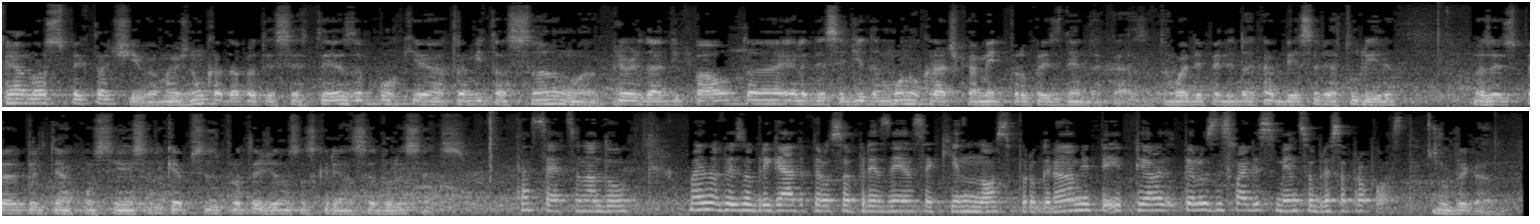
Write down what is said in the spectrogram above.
É a nossa expectativa, mas nunca dá para ter certeza porque a tramitação, a prioridade de pauta, ela é decidida monocraticamente pelo presidente da casa. Então vai depender da cabeça de Arthur Lira, mas eu espero que ele tenha consciência de que é preciso proteger nossas crianças e adolescentes. Tá certo, senador. Mais uma vez, obrigada pela sua presença aqui no nosso programa e pelos esclarecimentos sobre essa proposta. Obrigado.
